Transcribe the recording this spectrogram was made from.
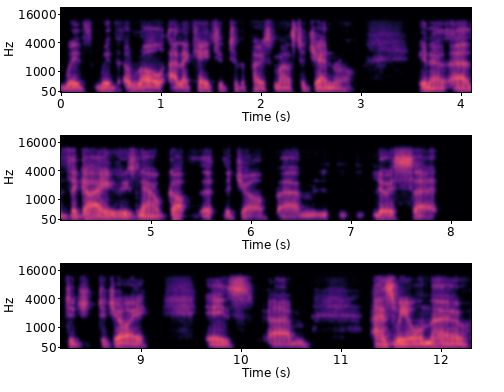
with with a role allocated to the postmaster general you know, uh, the guy who's now got the, the job, um, Louis uh, DeJoy, is, um, as we all know,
